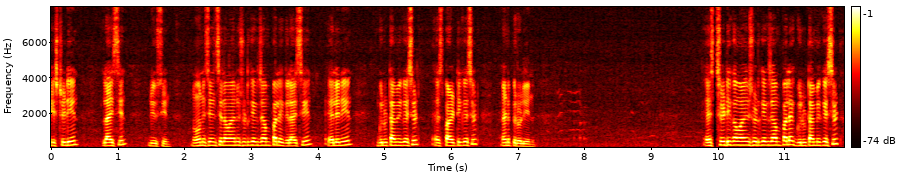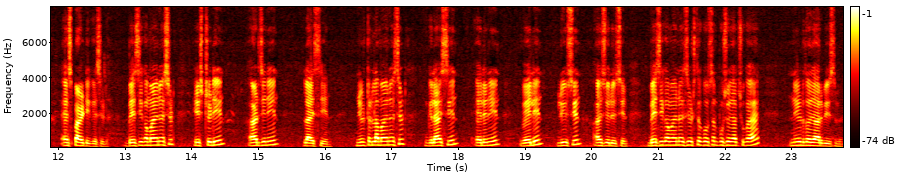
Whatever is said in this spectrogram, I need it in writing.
histidine lysine leucine non essential amino acid के एग्ज़ाम्पल है glycine alanine glutamic acid aspartic acid and proline acidic amino acid के एग्जांपल है glutamic acid aspartic acid basic amino acid histidine arginine lysine neutral amino acid glycine alanine valine leucine isoleucine basic amino acid से क्वेश्चन पूछा जा चुका है नीट 2020 में।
